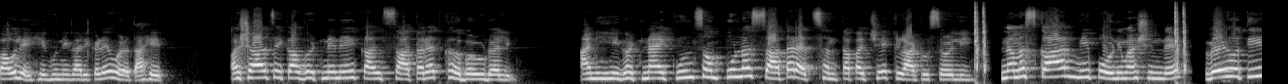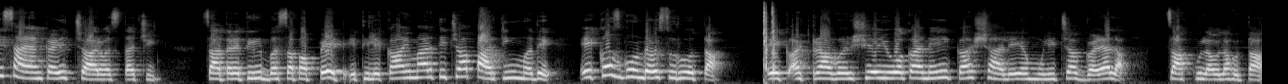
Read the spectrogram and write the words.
पावले हे गुन्हेगारीकडे वळत आहेत. अशाच एका घटनेने काल साताऱ्यात खळबळ उडाली. आणि ही घटना ऐकून संपूर्ण साताऱ्यात संतापाची एक लाट उसळली. नमस्कार मी पौर्णिमा शिंदे. वेळ होती सायंकाळी चार वाजताची. साताऱ्यातील बसापा पेठ येथील एका इमारतीच्या पार्किंगमध्ये एकच गोंधळ सुरू होता. एक अठरा वर्षीय युवकाने एका शालेय मुलीच्या गळ्याला चाकू लावला होता.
